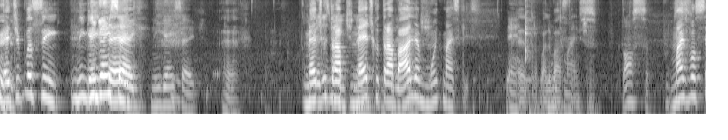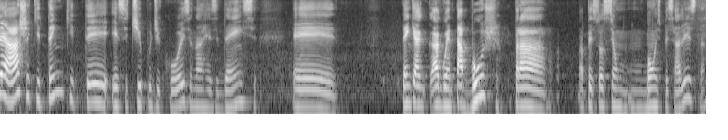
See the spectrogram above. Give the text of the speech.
É tipo assim, ninguém, Ninguém segue. segue. Ninguém segue. É, Médico, tra- né? médico trabalha muito mais que isso. É, é, trabalha bastante. mais. né? Nossa. putz. Mas você acha que tem que ter esse tipo de coisa na residência? É, tem que agu- aguentar bucha pra a pessoa ser um, um bom especialista?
